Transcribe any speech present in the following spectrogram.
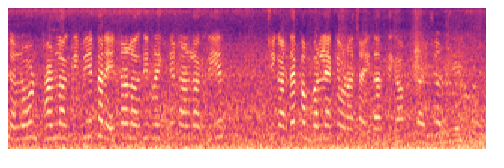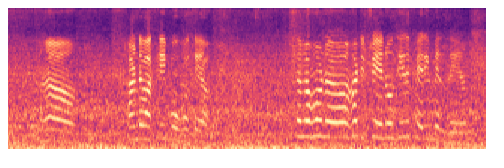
ਚਲੋ, ਹੁਣ ਠੰਡ ਲੱਗਦੀ ਵੀ ਹੈ, ਘਰੇ ਠੰਡ ਲੱਗਦੀ, ਪਰ ਇੱਥੇ ਠੰਡ ਲੱਗਦੀ ਹੈ। ਜੀ ਕਰਦਾ ਕੰਬਲ ਲੈ ਕੇ ਆਉਣਾ ਚਾਹੀਦਾ ਸੀਗਾ। ਹਾਂ, ਠੰਡ ਵਾਕਈ ਬਹੁਤ ਆ। ਚਲੋ, ਹੁਣ ਸਾਡੀ ਟ੍ਰੇਨ ਆਉਂਦੀ ਹੈ ਤੇ ਫੇਰ ਹੀ ਮਿਲਦੇ ਆ।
